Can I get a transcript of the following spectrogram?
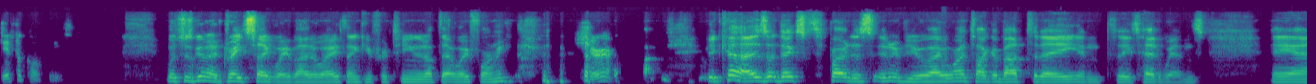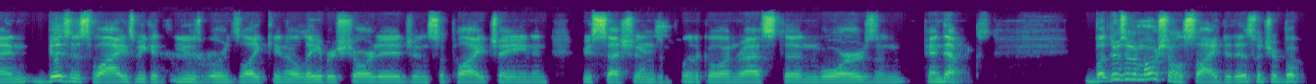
difficulties. Which is going to a great segue, by the way. Thank you for teeing it up that way for me. sure. because the next part of this interview, I want to talk about today and today's headwinds. And business wise, we could use words like, you know, labor shortage and supply chain and recessions yes. and political unrest and wars and pandemics. But there's an emotional side to this, which your book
